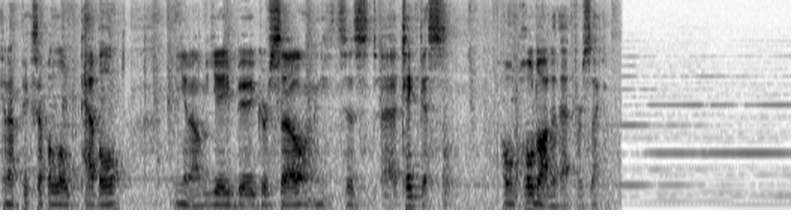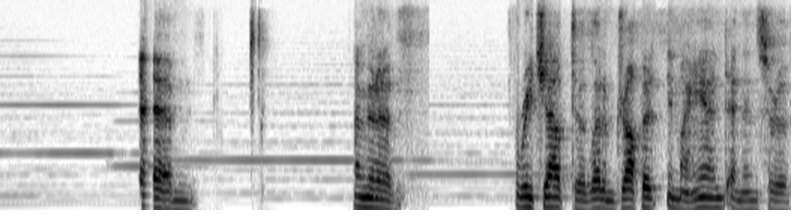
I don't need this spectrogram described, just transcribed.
kind of picks up a little pebble, you know, yay big or so, and he says, uh, "Take this. Hold hold on to that for a second. Um, I'm gonna reach out to let him drop it in my hand, and then sort of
